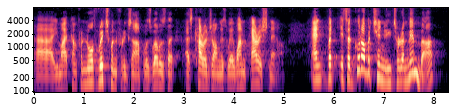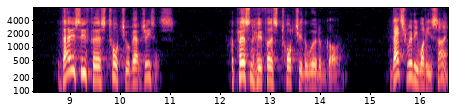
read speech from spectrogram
Uh, you might come from North Richmond, for example, as well as, the, as Kurrajong, as we're one parish now. And, but it's a good opportunity to remember those who first taught you about Jesus. The person who first taught you the Word of God. That's really what he's saying.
